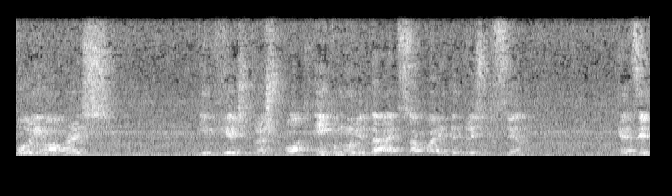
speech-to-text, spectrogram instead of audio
foram obras em via de transporte. Em comunidade, só 43%. Quer dizer,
